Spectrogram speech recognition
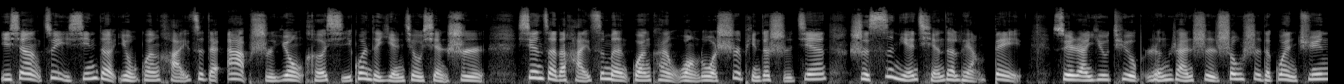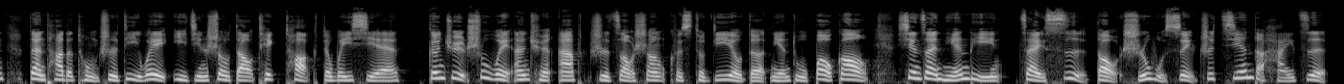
一项最新的有关孩子的 App 使用和习惯的研究显示，现在的孩子们观看网络视频的时间是四年前的两倍。虽然 YouTube 仍然是收视的冠军，但它的统治地位已经受到 TikTok 的威胁。根据数位安全 App 制造商 CrystalDeal 的年度报告，现在年龄在四到十五岁之间的孩子，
